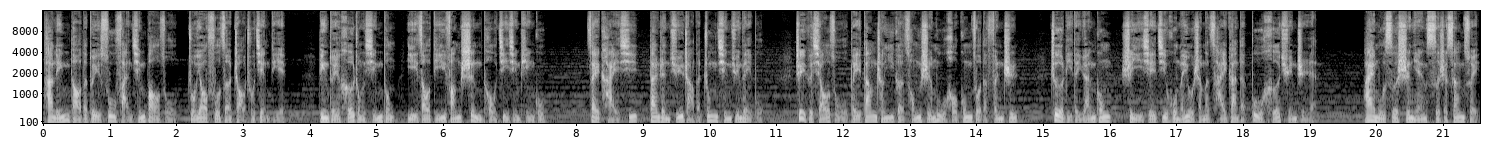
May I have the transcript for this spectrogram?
他领导的对苏反情报组主要负责找出间谍，并对何种行动易遭敌方渗透进行评估。在凯西担任局长的中情局内部，这个小组被当成一个从事幕后工作的分支。这里的员工是一些几乎没有什么才干的不合群之人。埃姆斯时年四十三岁，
